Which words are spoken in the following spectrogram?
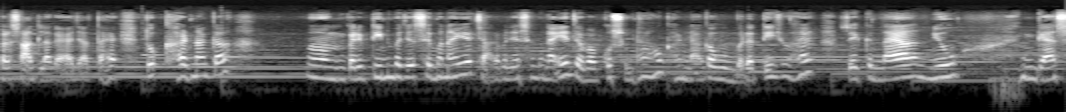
प्रसाद लगाया जाता है। तो खरना का करीब तीन बजे से बनाइए, चार बजे से बनाइए, जब आपको सुविधा हो, खरना का वो व्रती जो है एक नया न्यू गैस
